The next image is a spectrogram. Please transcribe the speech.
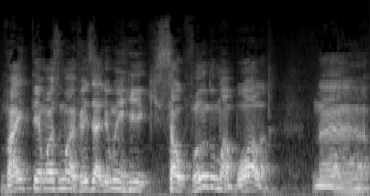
vai ter mais uma vez ali o Henrique salvando uma bola na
